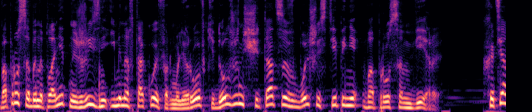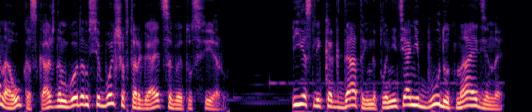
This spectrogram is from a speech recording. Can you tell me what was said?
вопрос об инопланетной жизни именно в такой формулировке должен считаться в большей степени вопросом веры. Хотя наука с каждым годом все больше вторгается в эту сферу. И если когда-то инопланетяне будут найдены,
